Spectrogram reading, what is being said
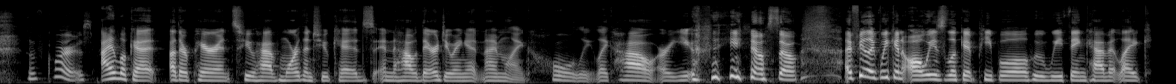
of course. I look at other parents who have more than two kids and how they're doing it, and I'm like, holy, like, how are you? you know, so I feel like we can always look at people who we think have it like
